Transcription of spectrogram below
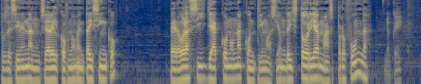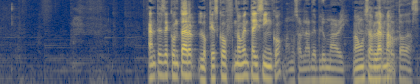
pues deciden anunciar el KOF 95, pero ahora sí ya con una continuación de historia más profunda. Ok. Antes de contar lo que es KOF 95, Vamos a hablar de Blue Mary. vamos La a hablar, no. de todas.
